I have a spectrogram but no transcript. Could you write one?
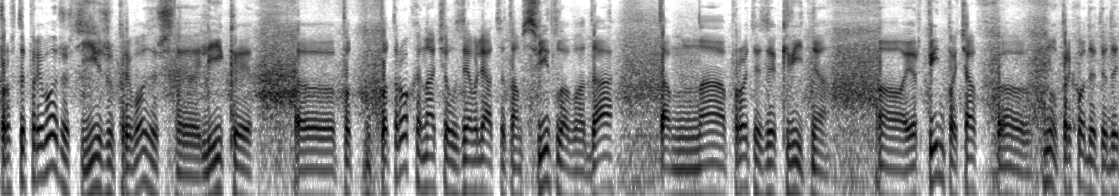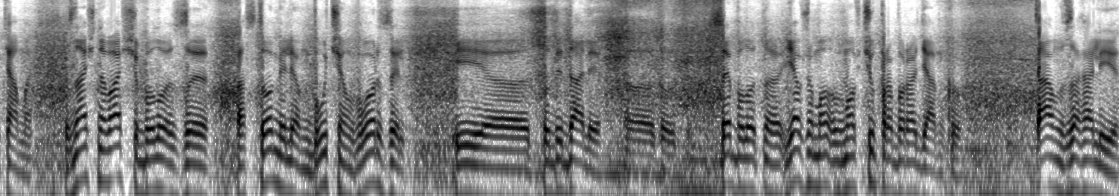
Просто привозиш їжу, привозиш е, ліки. Е, Потрохи почало з'являтися там світло, вода. Там на протязі квітня е, Ірпінь почав е, ну, приходити до тями. Значно важче було з Гастомелем, Бучем, Ворзель і е, туди далі. Е. Це було, е, я вже мовчу про Бородянку. Там взагалі.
